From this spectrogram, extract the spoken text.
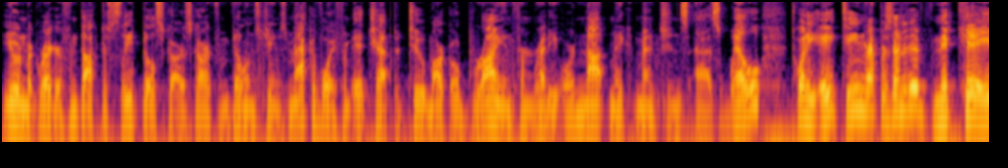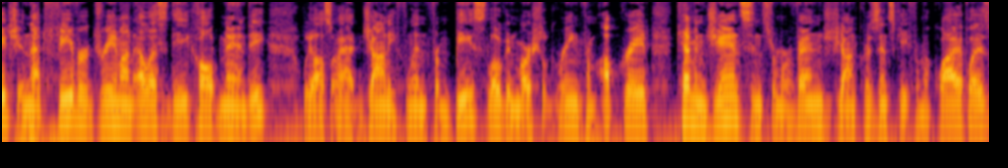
Ewan McGregor from Doctor Sleep, Bill Skarsgård from Villains, James McAvoy from It Chapter 2, Mark O'Brien from Ready or Not make mentions as well. 2018 representative Nick Cage in that fever dream on LSD called Mandy. We also had Johnny Flynn from Beast, Logan Marshall Green from Upgrade, Kevin Janssens from Revenge, John Krasinski from A Quiet Place.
